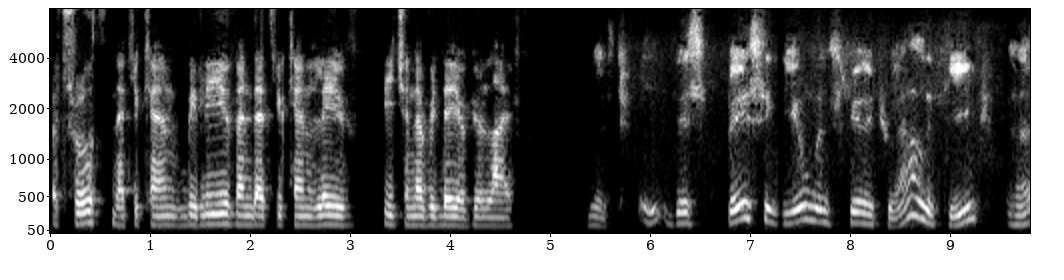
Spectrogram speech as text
a truth that you can believe and that you can live each and every day of your life. Yes, this basic human spirituality uh,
